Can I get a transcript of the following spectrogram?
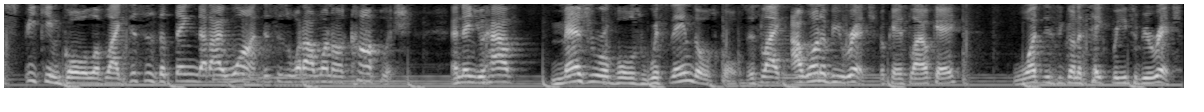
speaking goal of like, this is the thing that I want. This is what I want to accomplish. And then you have measurables within those goals. It's like, I want to be rich. Okay. It's like, okay, what is it going to take for you to be rich?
